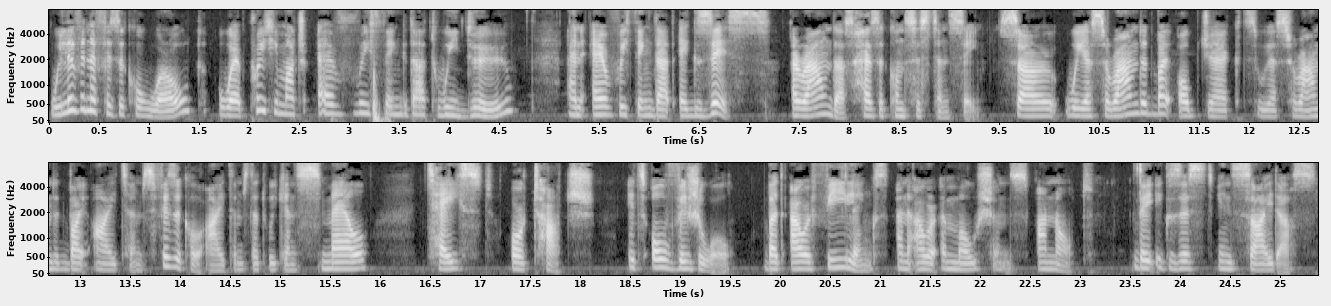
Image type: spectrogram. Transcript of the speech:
We live in a physical world where pretty much everything that we do and everything that exists around us has a consistency. So we are surrounded by objects, we are surrounded by items, physical items that we can smell, taste, or touch. It's all visual, but our feelings and our emotions are not. They exist inside us.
